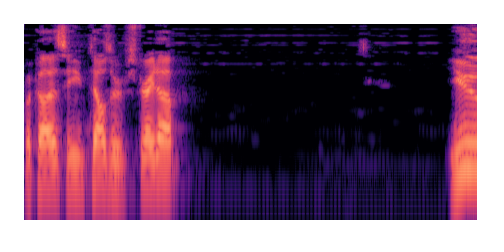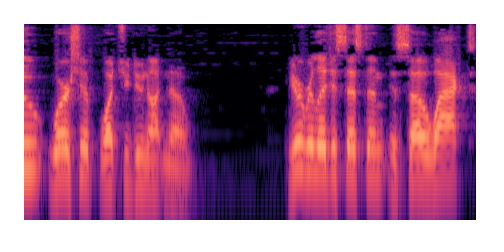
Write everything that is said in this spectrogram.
because he tells her straight up, you worship what you do not know. Your religious system is so whacked,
